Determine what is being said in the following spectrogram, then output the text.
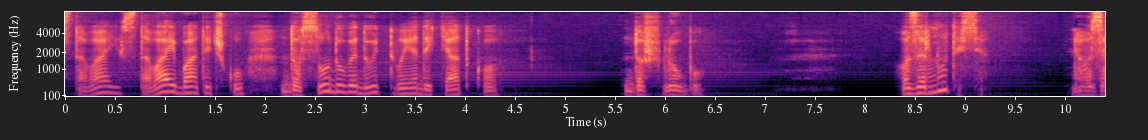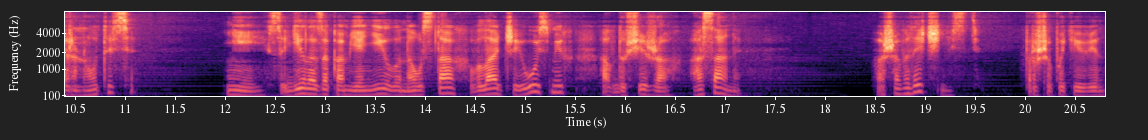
Вставай, вставай, батечку, до суду ведуть твоє дитятко до шлюбу. Озирнутися? Не озирнутися? Ні, сиділа закам'яніло, на устах владчий усміх, а в душі жах. Гасане. Ваша величність, прошепотів він.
